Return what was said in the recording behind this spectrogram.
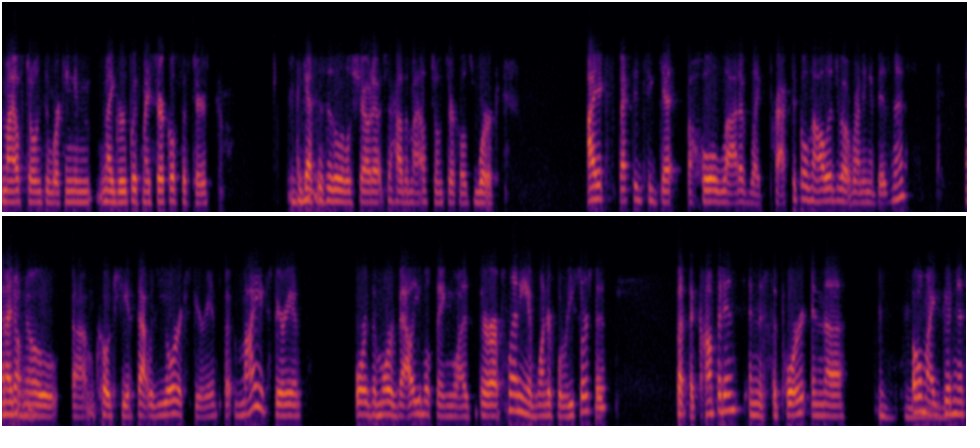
milestones and working in my group with my circle sisters Mm-hmm. I guess this is a little shout out to how the milestone circles work. I expected to get a whole lot of like practical knowledge about running a business. And I don't mm-hmm. know, um, Coach Tee, if that was your experience, but my experience or the more valuable thing was there are plenty of wonderful resources, but the confidence and the support and the Mm-hmm. Oh my goodness,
